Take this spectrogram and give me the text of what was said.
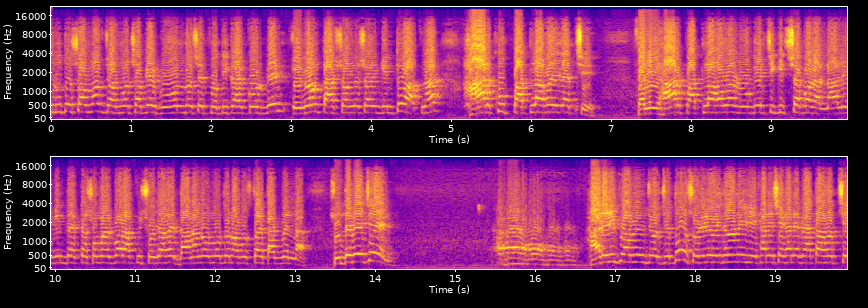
দ্রুত সম্ভব জন্মছকের গ্রহণ দোষের প্রতিকার করবেন এবং তার সঙ্গে সঙ্গে কিন্তু আপনার হাড় খুব পাতলা হয়ে যাচ্ছে। ফলে এই হাড় পাতলা হওয়ার রোগের চিকিৎসা করার নাহলে কিন্তু একটা সময় পর আপনি সোজা হয়ে দাঁড়ানোর মতন অবস্থায় থাকবেন না। শুনতে পেয়েছেন? হ্যাঁ হ্যাঁ হ্যাঁ হাড়েরই প্রবলেম চলছে তো শরীরে ওই ধরনের এখানে সেখানে ব্যথা হচ্ছে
